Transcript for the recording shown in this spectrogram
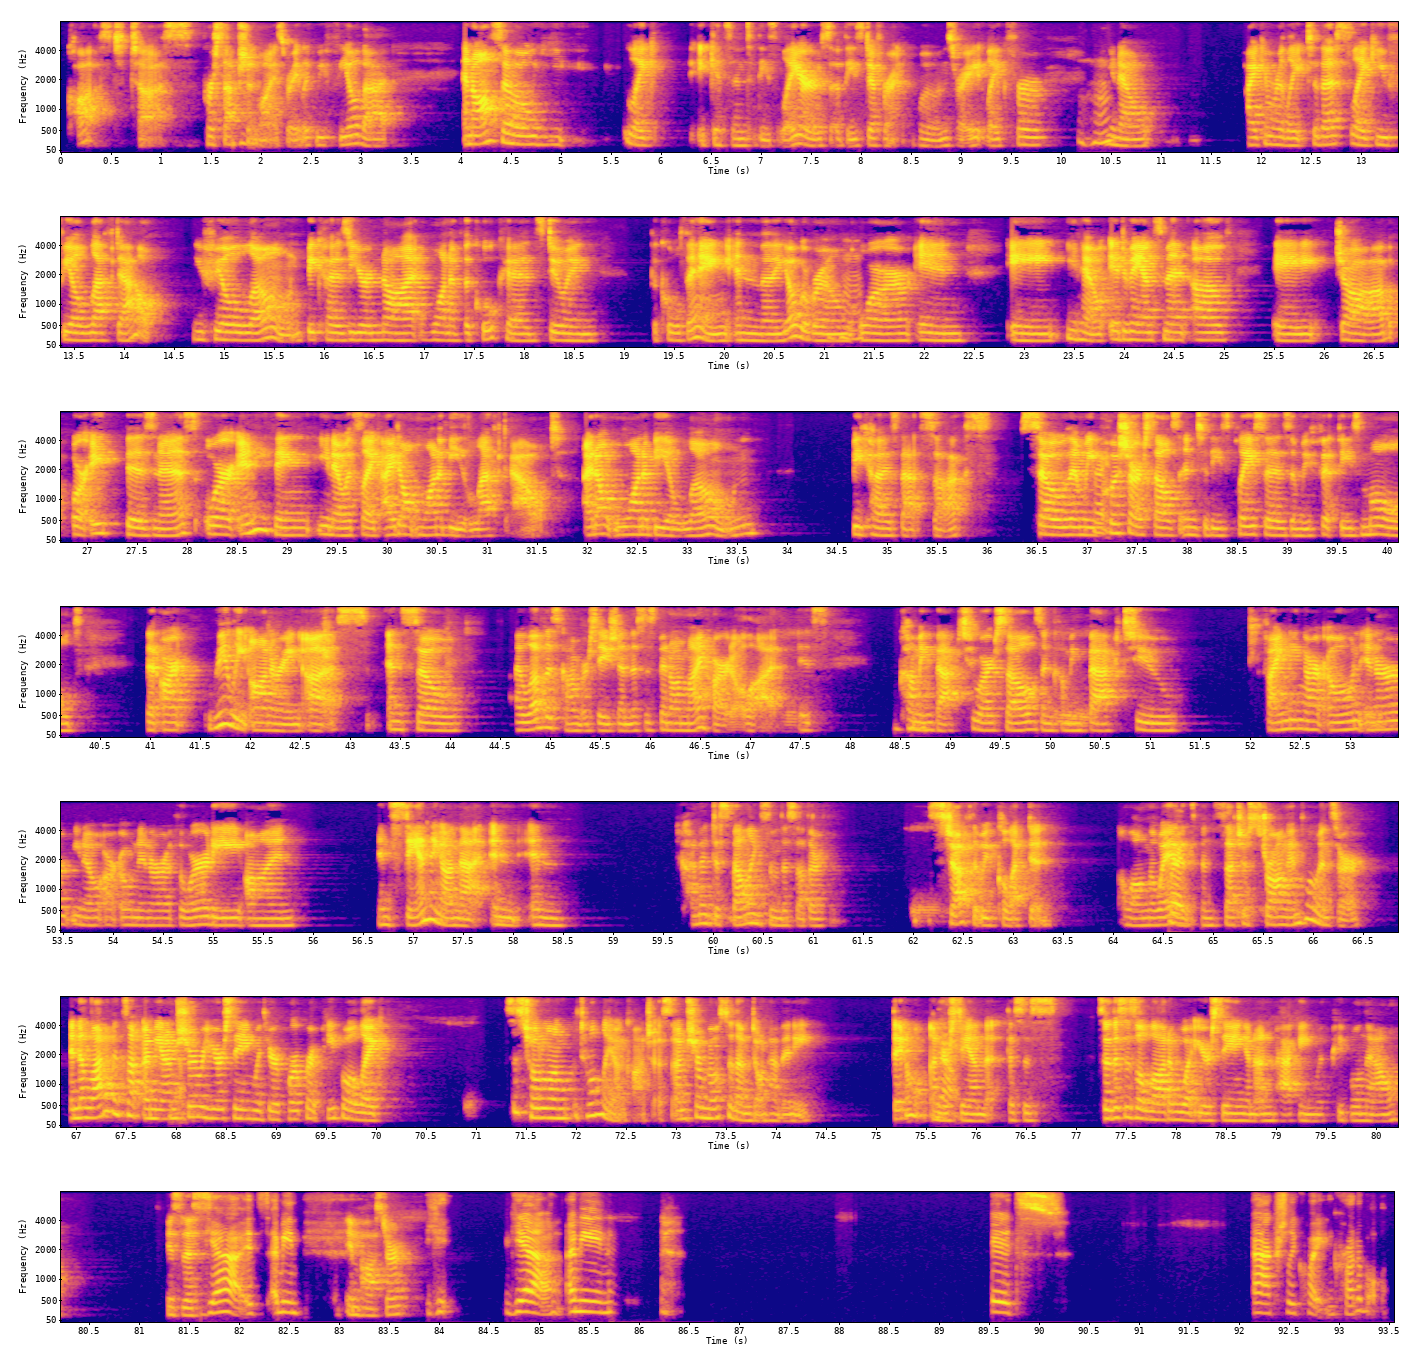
cost to us, perception wise, right? Like we feel that. And also, like, it gets into these layers of these different wounds, right? Like for, mm-hmm. you know, I can relate to this. Like you feel left out, you feel alone because you're not one of the cool kids doing the cool thing in the yoga room mm-hmm. or in a, you know, advancement of a job or a business or anything. You know, it's like, I don't want to be left out. I don't want to be alone because that sucks. So then we right. push ourselves into these places and we fit these molds that aren't really honoring us. And so I love this conversation. This has been on my heart a lot. Is coming back to ourselves and coming back to finding our own inner, you know, our own inner authority on and standing on that and and kind of dispelling some of this other stuff that we've collected along the way right. that's been such a strong influencer. And a lot of it's not, I mean, I'm sure what you're seeing with your corporate people, like, this is total, totally unconscious. I'm sure most of them don't have any, they don't understand yeah. that this is, so this is a lot of what you're seeing and unpacking with people now. Is this? Yeah, it's, I mean, imposter. He, yeah. I mean, it's actually quite incredible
